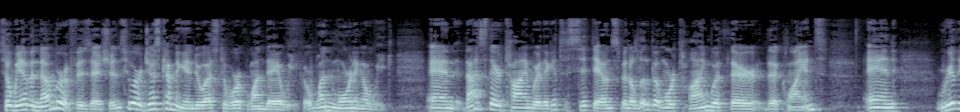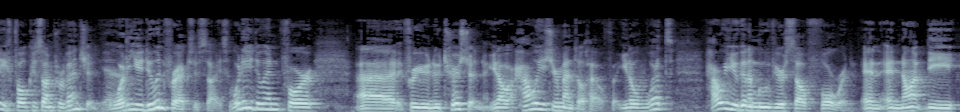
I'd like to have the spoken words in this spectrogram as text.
So we have a number of physicians who are just coming into us to work one day a week or one morning a week. And that's their time where they get to sit down, spend a little bit more time with their the clients and really focus on prevention. Yeah. What are you doing for exercise? What are you doing for uh, for your nutrition? You know, how is your mental health? You know, what how are you going to move yourself forward and and not be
